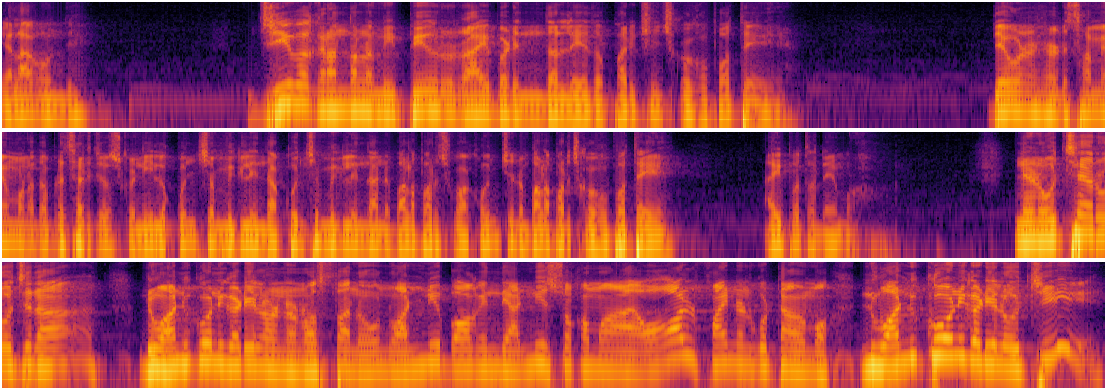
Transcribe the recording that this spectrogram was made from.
ఎలాగ ఉంది? జీవ గ్రంథంలో మీ పేరు రాయబడిందో లేదో పరీక్షించుకోకపోతే దేవుడు అంటున్నాడు సమయం ఉన్నప్పుడు సరి చేసుకో నీళ్ళు కొంచెం మిగిలిందా కొంచెం మిగిలిందా అని బలపరచుకో కొంచెం బలపరచుకోకపోతే అయిపోతుందేమో. నేను వచ్చే రోజున నువ్వు అనుకోని గడియలో నేను వస్తాను నువ్వు అన్నీ బాగుంది అన్నీ సుఖమా ఆల్ ఫైన్ అనుకుంటామేమో నువ్వు అనుకోని గడియలో వచ్చి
